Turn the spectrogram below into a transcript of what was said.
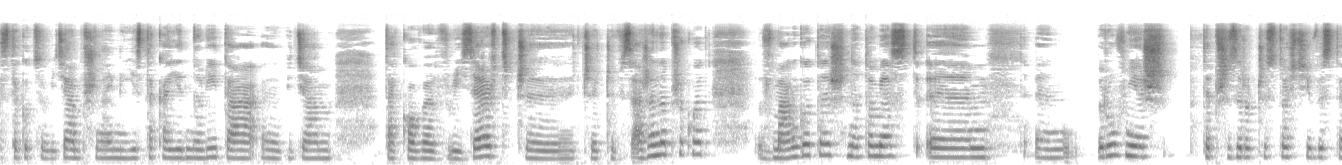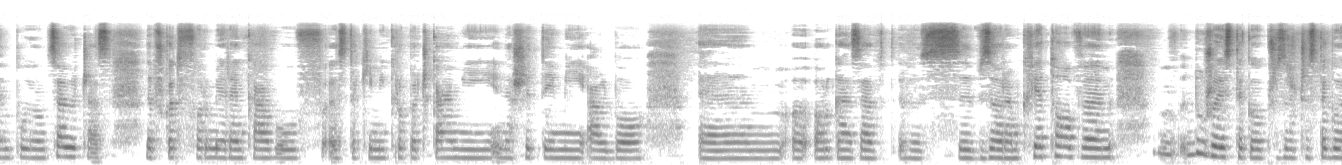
z tego co widziałam przynajmniej, jest taka jednolita. E, widziałam takowe w Reserved czy, czy, czy w Zarze na przykład, w Mango też, natomiast również te przezroczystości występują cały czas, na przykład w formie rękawów e, z takimi kropeczkami naszytymi albo organza z wzorem kwiatowym. Dużo jest tego przezroczystego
